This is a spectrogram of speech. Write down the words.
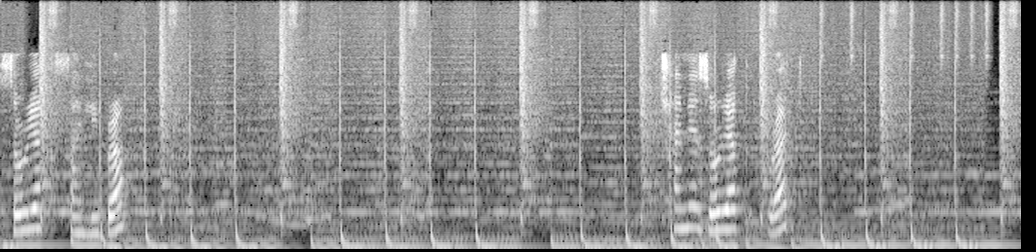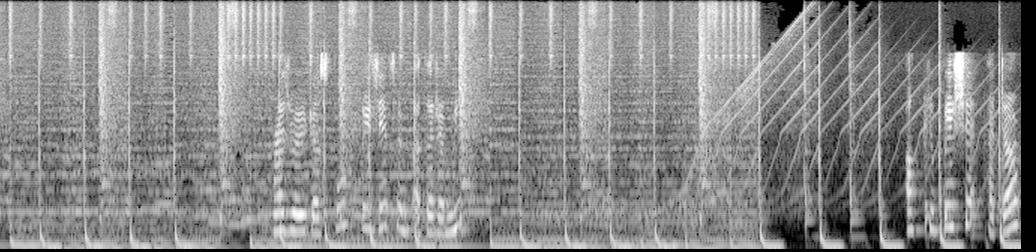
Zodiac sign Libra. China Zodiac Rat. Graduate School, Beijing Film Academy. Occupation Adult.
